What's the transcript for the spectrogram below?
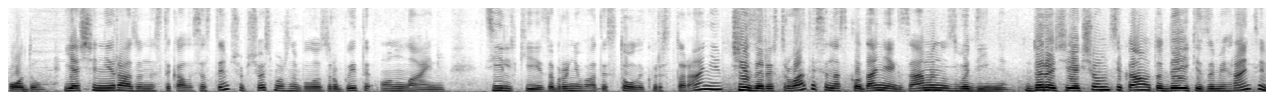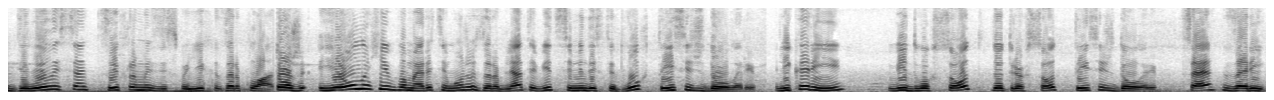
коду. Я ще ні разу не стикалася з тим, щоб щось можна було зробити онлайн тільки забронювати столик в ресторані чи зареєструватися на складання екзамену з водіння. До речі, якщо вам цікаво, то деякі з емігрантів ділилися цифрами зі своїх зарплат. Тож геологи в Америці можуть заробляти від 72 тисяч доларів, лікарі від 200 до 300 тисяч доларів. Це за рік.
